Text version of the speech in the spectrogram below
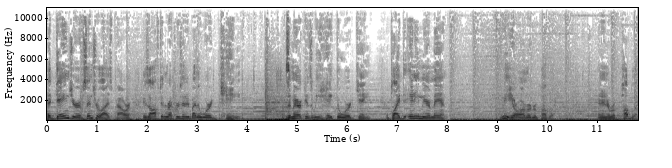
The danger of centralized power is often represented by the word king. As Americans, we hate the word king applied to any mere man. We are Armored Republic. And in a republic,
